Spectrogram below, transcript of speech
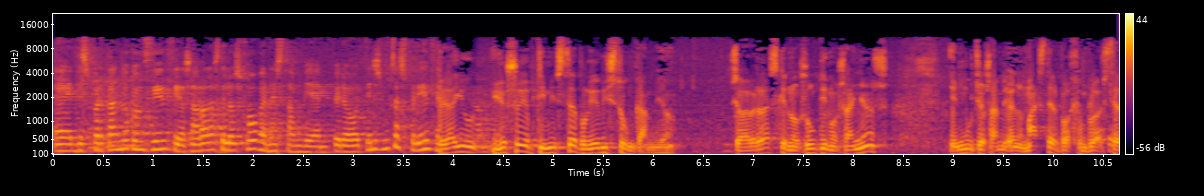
eh, despertando conciencias, ahora las de los jóvenes también, pero tienes mucha experiencia. Pero hay un, yo soy optimista porque he visto un cambio. O sea, la verdad es que en los últimos años, en muchos ámbitos, el máster, por ejemplo, este,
